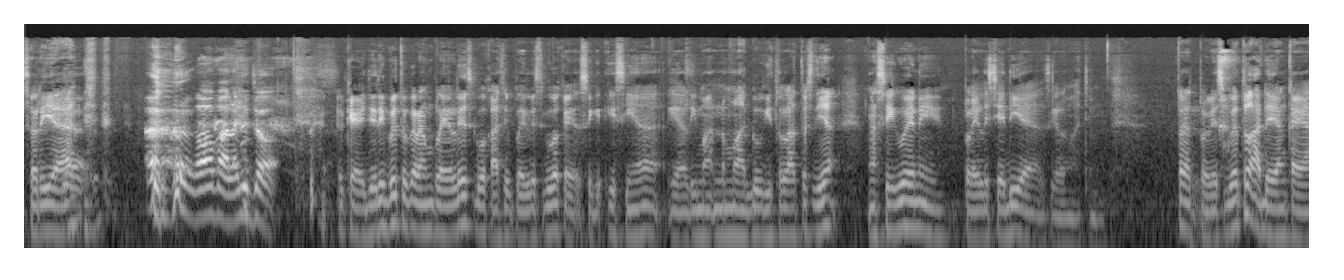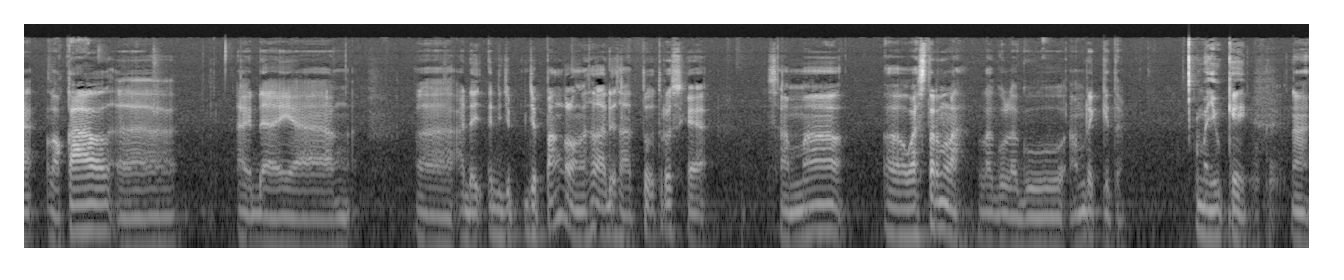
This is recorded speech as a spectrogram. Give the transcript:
sorry ya Gak apa lanjut Jo. Oke, jadi gue tukeran playlist, gue kasih playlist gue kayak isinya ya 5-6 lagu gitu lah Terus dia ngasih gue nih playlistnya dia segala macem Terus playlist gue tuh ada yang kayak lokal, eh, ada yang eh, ada di Jep- Jepang kalau nggak salah ada satu, terus kayak sama eh, western lah, lagu-lagu Amrik gitu sama UK. Oke. Nah,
